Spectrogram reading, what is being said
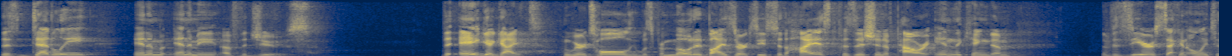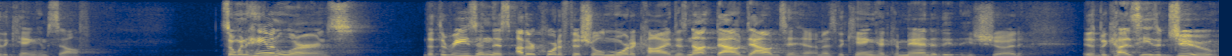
this deadly enemy of the Jews. The Agagite, who we are told was promoted by Xerxes to the highest position of power in the kingdom, the vizier second only to the king himself. So when Haman learns that the reason this other court official, Mordecai, does not bow down to him as the king had commanded that he should, is because he's a Jew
